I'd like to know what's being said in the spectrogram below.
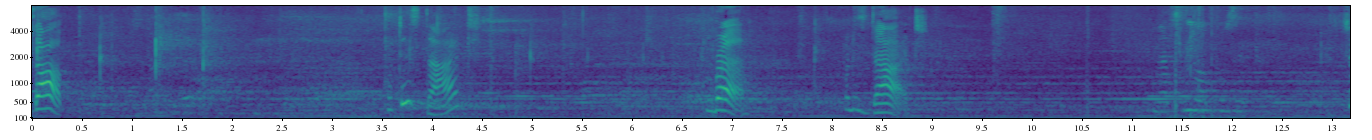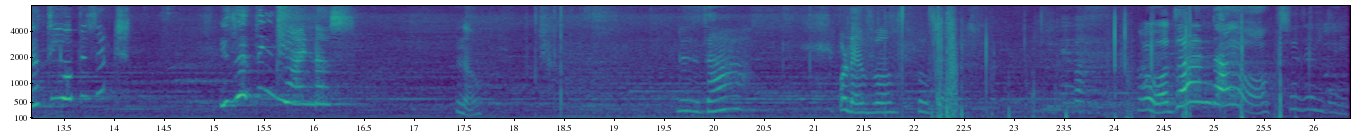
Stop. What is that? Bruh. What is that? That's the opposite. Is that the opposite? Is that thing behind us? No. What is that? Whatever. Who cares? Oh, what's that entire oxygen thing?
